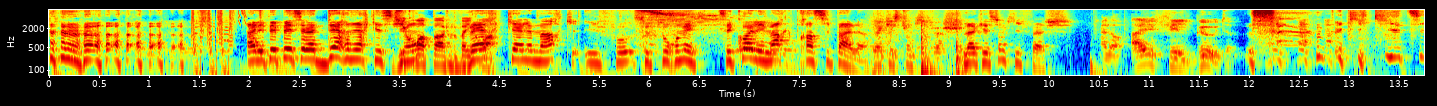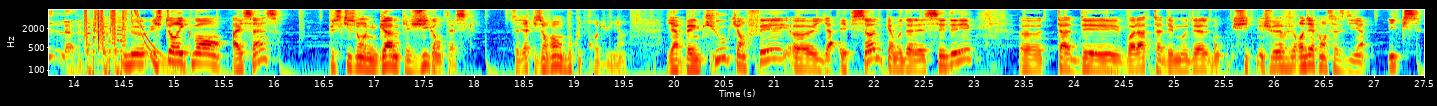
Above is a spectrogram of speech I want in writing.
Allez Pépé, c'est la dernière question. J'y crois pas, je peux pas y Vers croire. quelle marque il faut se tourner C'est quoi les marques principales La question qui fâche. La question qui fâche. Alors, I feel good. Mais qui, qui est-il Le- historiquement, iSense, puisqu'ils ont une gamme qui est gigantesque. C'est-à-dire qu'ils ont vraiment beaucoup de produits. hein. Il y a BenQ qui en fait, euh, il y a Epson qui a un modèle LCD. Euh, t'as des voilà, des modèles. Bon, je vais redire comment ça se dit. hein. X.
